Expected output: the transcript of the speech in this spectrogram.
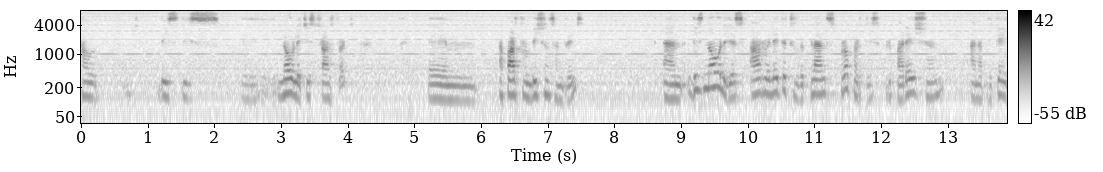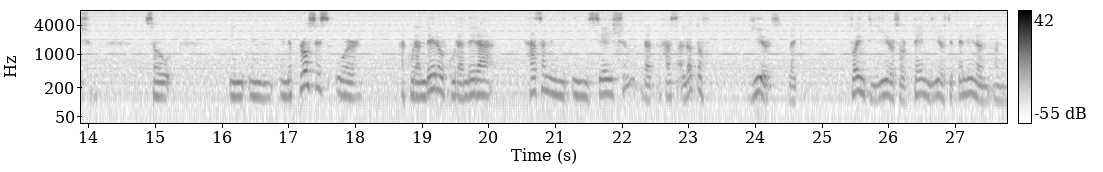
how this this uh, knowledge is transferred um, apart from visions and dreams. And these knowledges are related to the plant's properties, preparation, and application. So, in, in, in the process where a curandero or curandera has an initiation that has a lot of years, like 20 years or 10 years, depending on, on,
